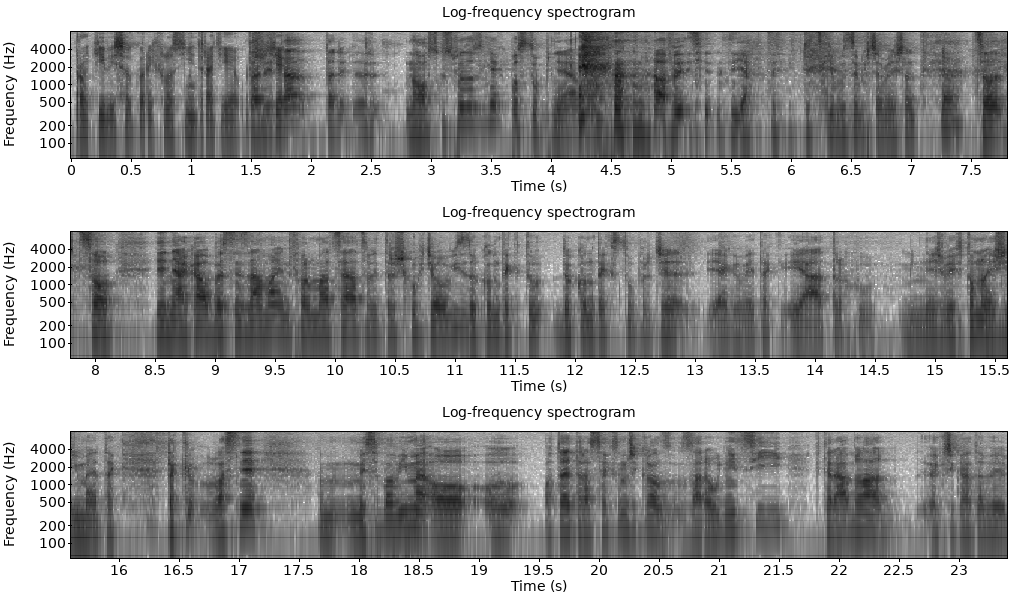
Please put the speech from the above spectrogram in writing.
proti vysokorychlostní trati. Určitě... Tady, ta, tady, no, zkusme to nějak postupně, aby, já vždycky musím přemýšlet, no. co, co je nějaká obecně známá informace a co by trošku chtělo víc do kontextu, do kontextu, protože jak vy, tak i já trochu méně než vy v tom ležíme, tak, tak vlastně my se bavíme o, o, o té trase, jak jsem říkal, za Roudnicí, která byla, jak říkáte vy,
